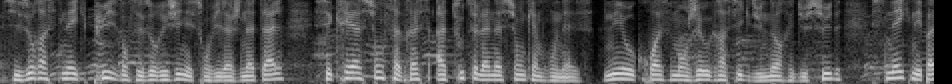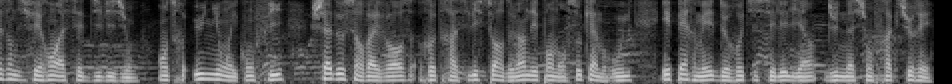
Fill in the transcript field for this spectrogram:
si Zora Snake puise dans ses origines et son village natal, ses créations s'adressent à toute la nation camerounaise. Né au croisement géographique du nord et du sud, Snake n'est pas indifférent à cette division. Entre union et conflit, Shadow Survivors retrace l'histoire de l'indépendance au Cameroun et permet de retisser les liens d'une nation fracturée.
